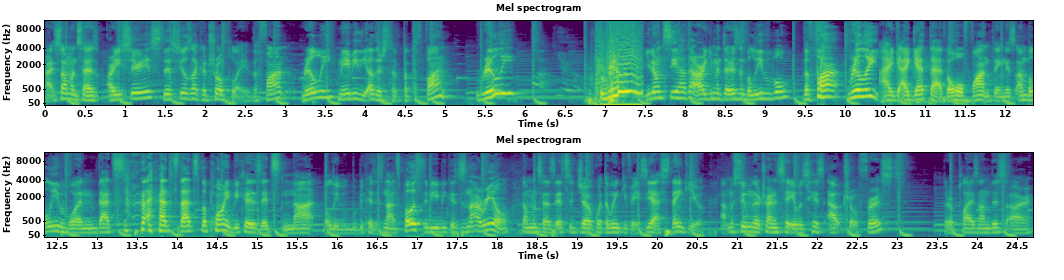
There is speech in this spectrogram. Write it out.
right, someone says, "Are you serious? This feels like a troll play. The font, really? Maybe the other stuff, but the font, really?" Really? You don't see how that argument there isn't believable? The font, really? I, I get that the whole font thing is unbelievable, and that's that's that's the point because it's not believable because it's not supposed to be because it's not real. Someone says it's a joke with the winky face. Yes, thank you. I'm assuming they're trying to say it was his outro first. The replies on this are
